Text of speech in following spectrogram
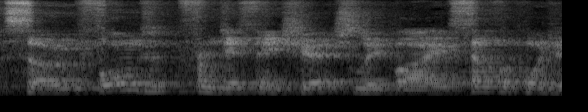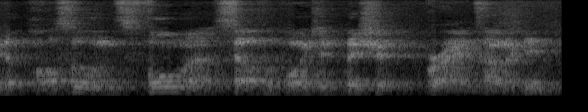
So, formed from Destiny Church, led by self appointed apostle and former self appointed Bishop Brian Tamaki,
